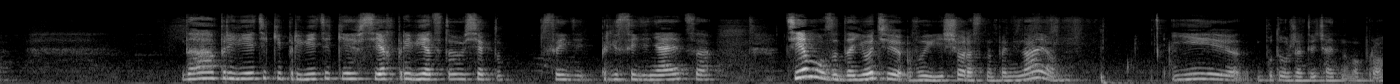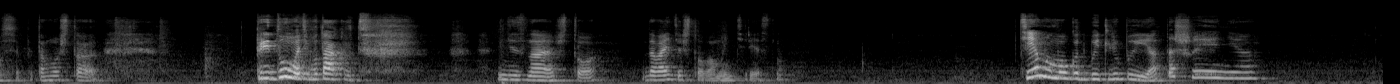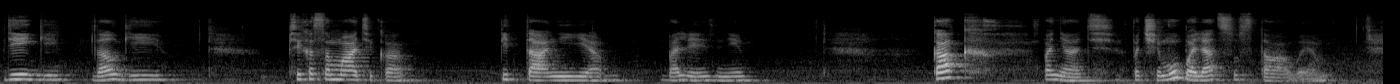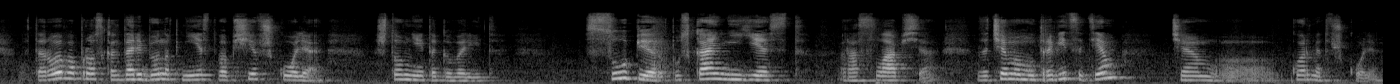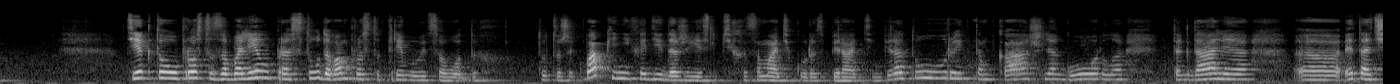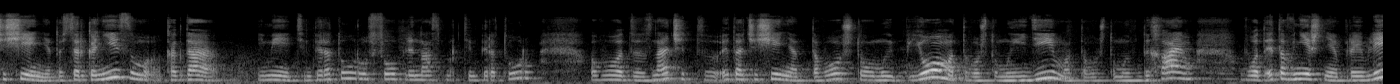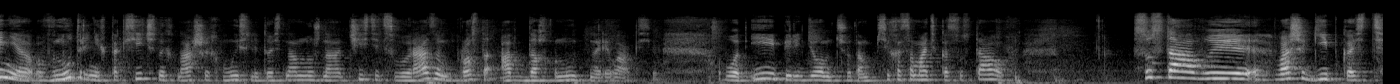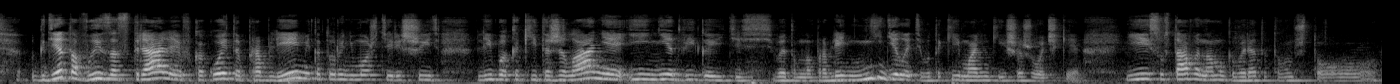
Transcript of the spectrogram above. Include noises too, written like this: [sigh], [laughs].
Да, приветики, приветики. Всех приветствую, всех, кто присоединяется. Тему задаете вы, еще раз напоминаю, и буду уже отвечать на вопросы, потому что придумать вот так вот, не знаю что. Давайте, что вам интересно. Темы могут быть любые. Отношения, деньги, долги, психосоматика, питание, болезни. Как понять, почему болят суставы? Второй вопрос, когда ребенок не ест вообще в школе, что мне это говорит? Супер, пускай не ест, расслабься. Зачем ему травиться тем, чем э, кормят в школе. Те, кто просто заболел, простуда, вам просто требуется отдых. Тут уже к бабке не ходи, даже если психосоматику разбирать, температуры, там, кашля, горло и так далее. Э, это очищение. То есть организм, когда имеет температуру, сопли, насморк, температуру, вот, значит, это очищение от того, что мы пьем, от того, что мы едим, от того, что мы вдыхаем. Вот, это внешнее проявление внутренних токсичных наших мыслей. То есть нам нужно очистить свой разум, просто отдохнуть на релаксе. Вот, и перейдем, что там, психосоматика суставов суставы, ваша гибкость. Где-то вы застряли в какой-то проблеме, которую не можете решить, либо какие-то желания и не двигаетесь в этом направлении, не делайте вот такие маленькие шажочки. И суставы нам говорят о том, что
